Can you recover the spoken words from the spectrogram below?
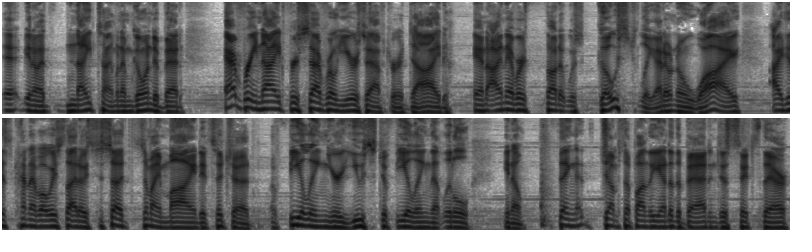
eh, you know at nighttime when I'm going to bed every night for several years after it died, and I never thought it was ghostly. I don't know why. I just kind of always thought it was just so, to my mind. It's such a, a feeling you're used to feeling that little you know thing that jumps up on the end of the bed and just sits there.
